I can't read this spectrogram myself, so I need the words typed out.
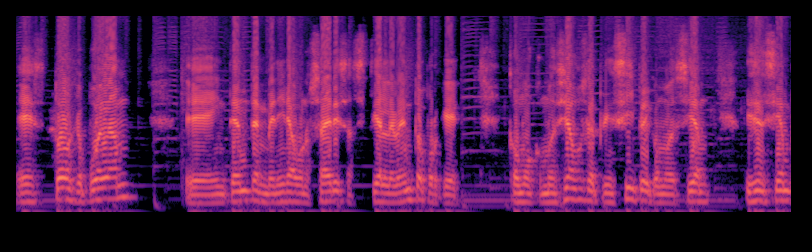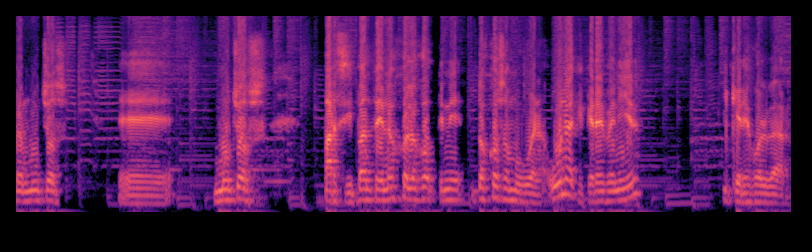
es todos los que puedan, eh, intenten venir a Buenos Aires a asistir al evento, porque como, como decíamos al principio y como decían, dicen siempre muchos, eh, muchos participantes del ojo, el ojo tiene dos cosas muy buenas. Una, que querés venir y querés volver.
